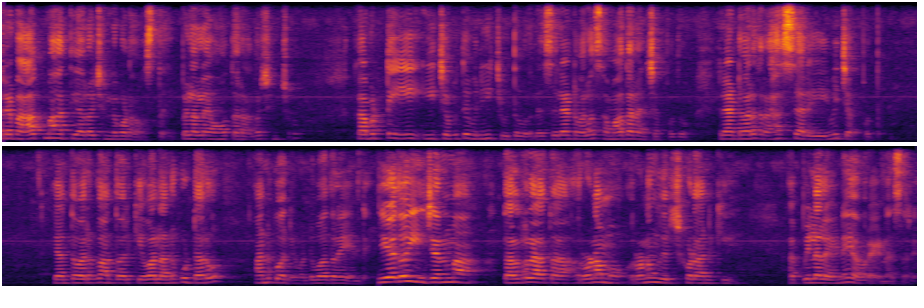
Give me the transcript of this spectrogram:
రేపు ఆత్మహత్య ఆలోచనలు కూడా వస్తాయి. పిల్లలు ఏమవుతారో ఆలోచించు కాబట్టి ఈ చెబితే విని చెబితే వదిలేసి ఇలాంటి వాళ్ళకి సమాధానం చెప్పదు. ఇలాంటి వాళ్ళకి రహస్యాలు ఏమీ చెప్పదు. ఎంతవరకు అంతవరకు వాళ్ళు అనుకుంటారో అనుకోనివ్వండి వదిలేయండి. ఏదో ఈ జన్మ తలరాత రుణము రుణం తీర్చుకోవడానికి ఆ పిల్లలైనా ఎవరైనా సరే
